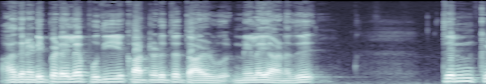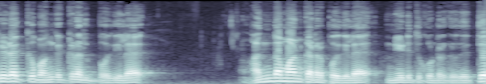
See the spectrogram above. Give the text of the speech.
அதன் அடிப்படையில் புதிய காற்றழுத்த தாழ்வு நிலையானது தென்கிழக்கு வங்கக்கடல் பகுதியில் அந்தமான் கடற்பகுதியில் நீடித்து கொண்டிருக்கிறது. தெ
